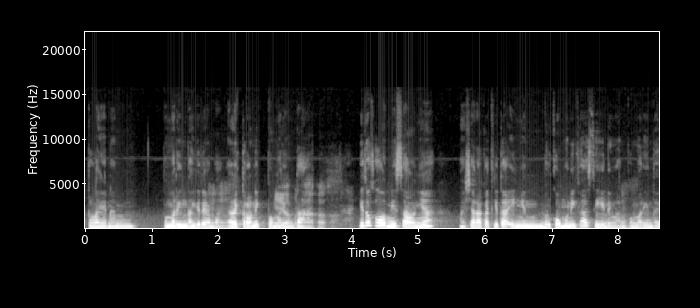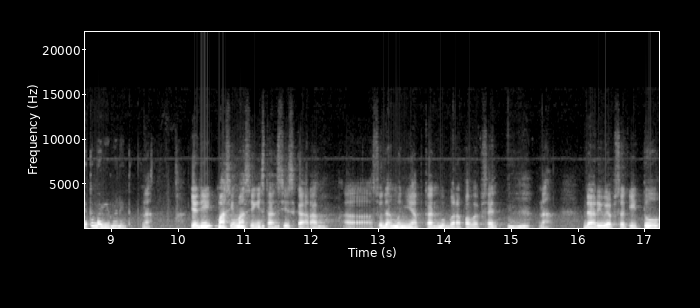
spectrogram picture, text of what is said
pelayanan pemerintah gitu ya, Pak, -hmm. elektronik iya, pemerintah. Iya, Itu kalau misalnya masyarakat kita ingin berkomunikasi dengan -hmm. pemerintah itu bagaimana itu? Nah, jadi masing-masing instansi sekarang uh, sudah menyiapkan beberapa website. Mm. Nah, dari website itu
